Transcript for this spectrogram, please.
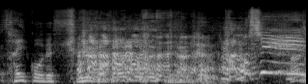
最高です。楽しい！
